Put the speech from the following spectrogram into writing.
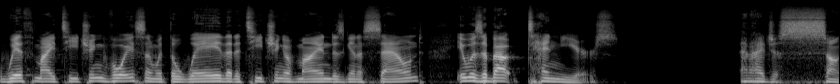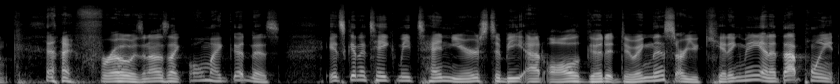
with my teaching voice and with the way that a teaching of mind is going to sound, it was about 10 years. And I just sunk and I froze. And I was like, oh my goodness, it's going to take me 10 years to be at all good at doing this. Are you kidding me? And at that point,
